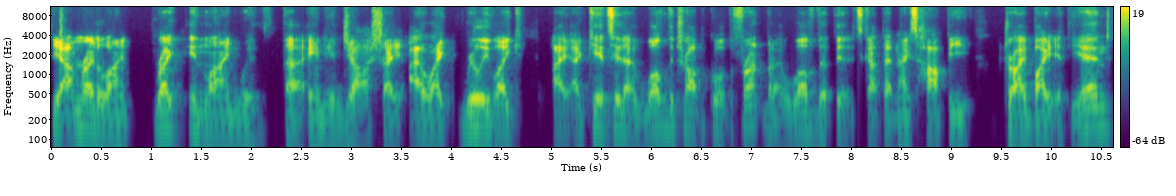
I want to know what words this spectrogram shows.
Yeah, I'm right line, right in line with uh, Andy and Josh. I I like really like. I I can't say that I love the tropical at the front, but I love that it's got that nice hoppy dry bite at the end.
